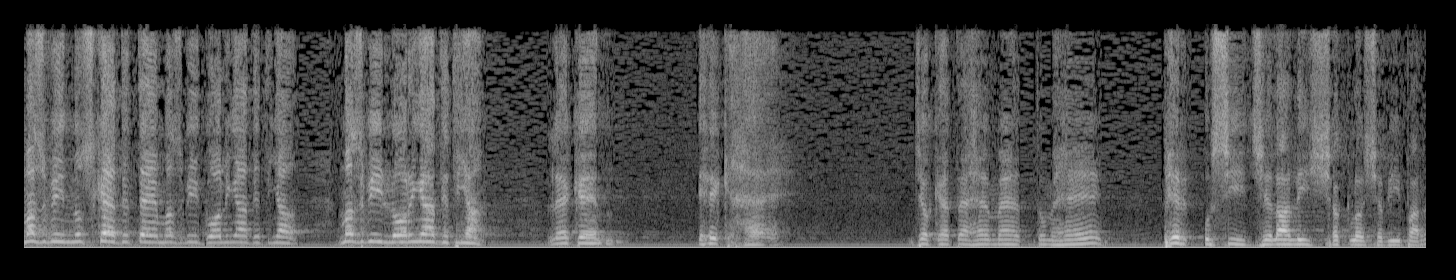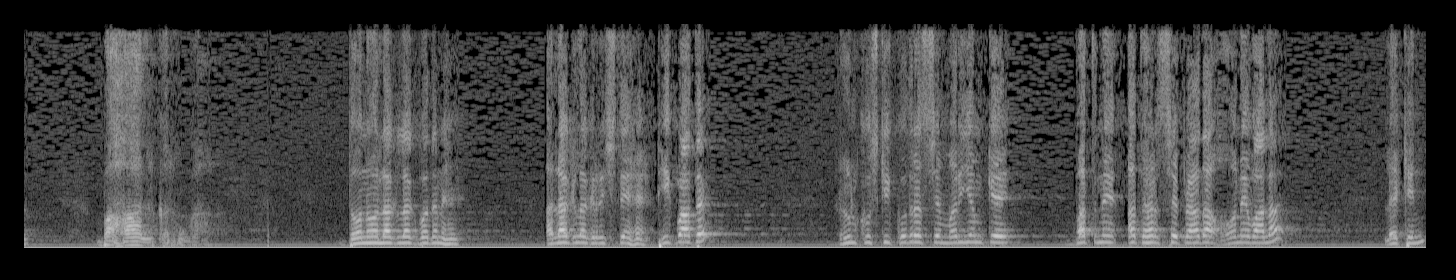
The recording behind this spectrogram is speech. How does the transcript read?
मजहबी नुस्खे दिते, मजहबी गोलियाँ दितियाँ, मजहबी लोरियाँ दितियाँ, लेकिन एक है जो कहता है, मैं तुम्हें फिर उसी जलाली शक्लो शबी पर बहाल करूँगा। दोनों अलग अलग बदन हैं अलग अलग रिश्ते हैं। ठीक बात है? रुलकुस की कुदरत से मरियम के बतने अतहर से पैदा होने वाला, लेकिन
